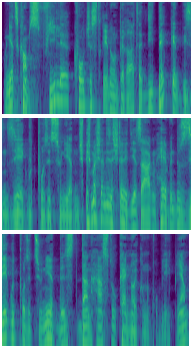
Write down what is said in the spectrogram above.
Und jetzt kommt's. Viele Coaches, Trainer und Berater, die denken, die sind sehr gut positioniert. Und ich möchte an dieser Stelle dir sagen, hey, wenn du sehr gut positioniert bist, dann hast du kein Neukundenproblem, ja.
